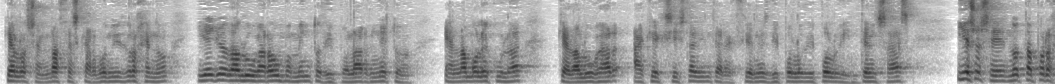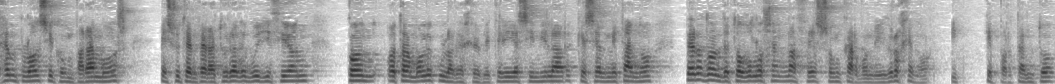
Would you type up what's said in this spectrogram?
que los enlaces carbono-hidrógeno y ello da lugar a un momento dipolar neto en la molécula que da lugar a que existan interacciones dipolo-dipolo intensas y eso se nota, por ejemplo, si comparamos su temperatura de ebullición con otra molécula de geometría similar, que es el metano, pero donde todos los enlaces son carbono-hidrógeno y que por tanto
